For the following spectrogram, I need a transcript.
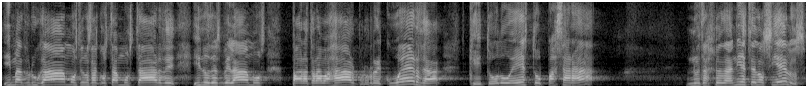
y madrugamos y nos acostamos tarde y nos desvelamos para trabajar. Pero recuerda que todo esto pasará. Nuestra ciudadanía está en los cielos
